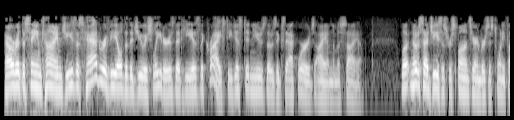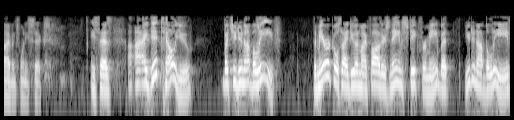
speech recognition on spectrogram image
However, at the same time, Jesus had revealed to the Jewish leaders that he is the Christ. He just didn't use those exact words, I am the Messiah. Look, Notice how Jesus responds here in verses 25 and 26. He says, I did tell you, but you do not believe. The miracles I do in my Father's name speak for me, but you do not believe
